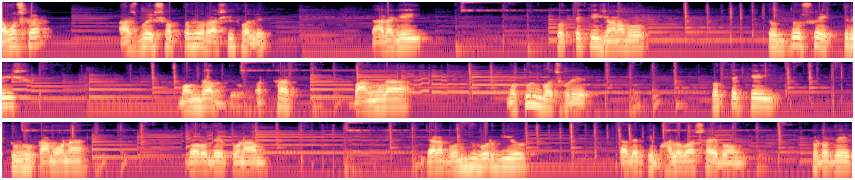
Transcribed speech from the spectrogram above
নমস্কার, আসব এ সপ্তাহ রাশিফলে। তার আগেই প্রত্যেককেই জানাব, চোদ্দোশো একত্রিশ বঙ্গাব্দ, অর্থাৎ বাংলা নতুন বছরের প্রত্যেককেই শুভ কামনা, বড়দের প্রণাম। যারা বন্ধুবর্গীয়, তাদেরকে ভালোবাসা এবং ছোটদের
